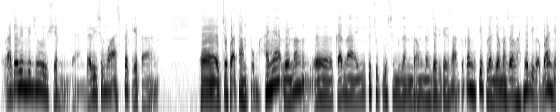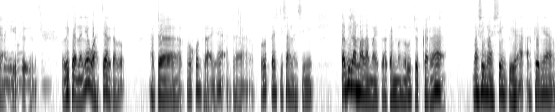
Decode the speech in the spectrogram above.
ada win-win solution ya dari semua aspek kita uh, coba tampung. Hanya memang uh, karena ini 79 undang-undang jadikan satu kan mesti belanja masalahnya juga banyak, banyak gitu. Banyak. Oleh karenanya wajar kalau ada pro kontra ya, ada protes di sana sini. Tapi lama-lama itu akan mengerucut karena masing-masing pihak akhirnya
